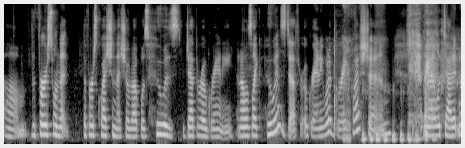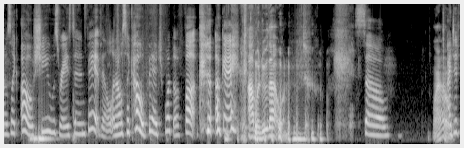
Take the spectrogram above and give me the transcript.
um, the first one that, the first question that showed up was, Who is Death Row Granny? And I was like, Who is Death Row Granny? What a great question. And I looked at it and it was like, oh, she was raised in Fayetteville. And I was like, oh, bitch, what the fuck? okay. I'm gonna do that one. So wow. I did.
